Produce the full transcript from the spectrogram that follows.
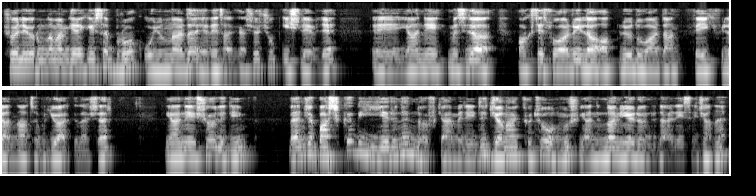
şöyle yorumlamam gerekirse Brock oyunlarda evet arkadaşlar çok işlevli. Ee, yani mesela aksesuarıyla atlıyor duvardan fake filan atabiliyor arkadaşlar. Yani şöyle diyeyim. Bence başka bir yerine nerf gelmeliydi. Cana kötü olmuş. Yani Nani'ye döndü neredeyse canı.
